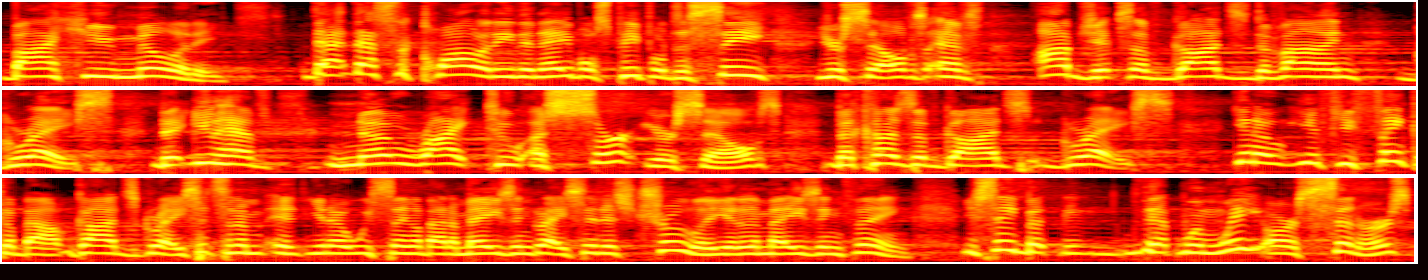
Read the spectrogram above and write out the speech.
by humility. That, that's the quality that enables people to see yourselves as objects of God's divine grace. That you have no right to assert yourselves because of God's grace you know, if you think about God's grace, it's an, it, you know, we sing about amazing grace. It is truly an amazing thing. You see, but that when we are sinners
